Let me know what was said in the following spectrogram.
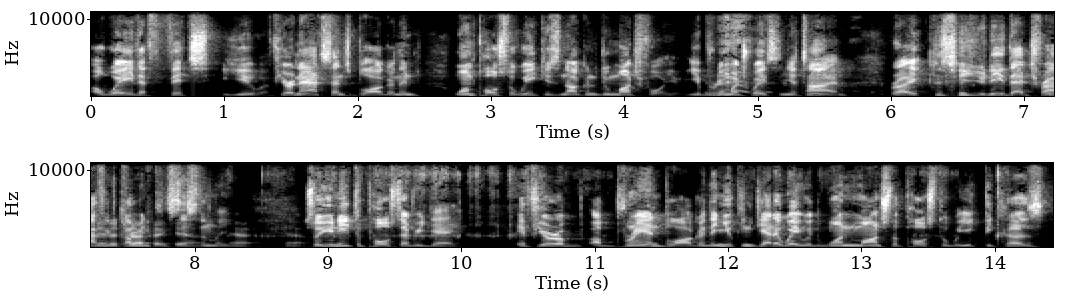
a way that fits you. If you're an AdSense blogger, then one post a week is not going to do much for you. You're pretty much wasting your time, right? Because you need that traffic need coming traffic, consistently. Yeah, yeah, yeah. So you need to post every day. If you're a, a, brand blogger, then you can get away with one monster post a week because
